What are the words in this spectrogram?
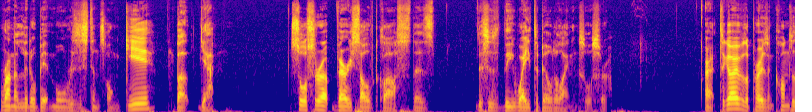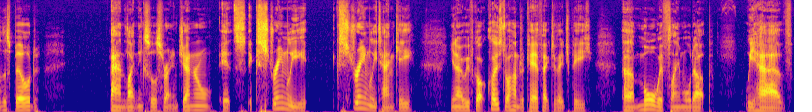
run a little bit more resistance on gear. But yeah, Sorcerer, very solved class. There's This is the way to build a Lightning Sorcerer. Alright, to go over the pros and cons of this build, and Lightning Sorcerer in general, it's extremely, extremely tanky. You know, we've got close to 100k effective HP, uh, more with Flame Ward up. We have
